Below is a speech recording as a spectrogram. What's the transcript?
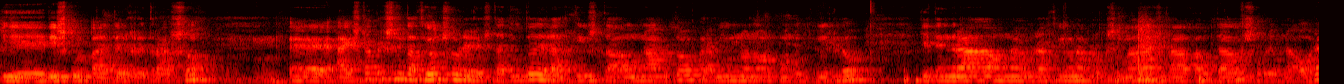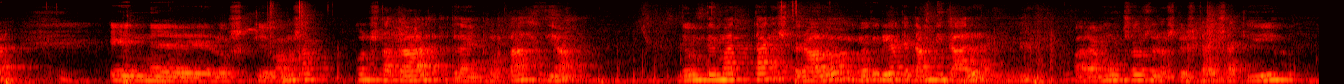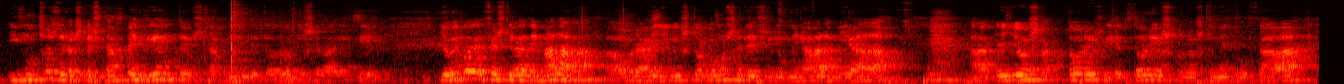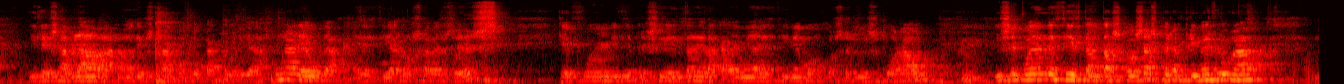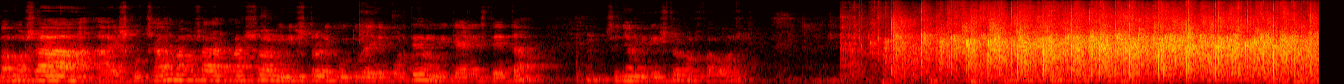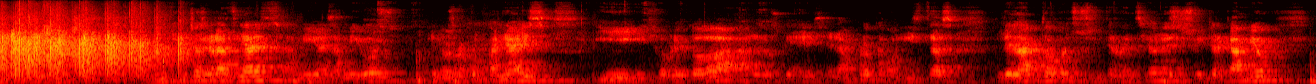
y disculpad el retraso, eh, a esta presentación sobre el Estatuto del Artista, un acto, para mí un honor conducirlo, que tendrá una duración aproximada, está pautado sobre una hora, en eh, los que vamos a constatar la importancia de un tema tan esperado, yo diría que tan vital, para muchos de los que estáis aquí y muchos de los que están pendientes también de todo lo que se va a decir. Yo vengo del Festival de Málaga ahora y he visto cómo se les iluminaba la mirada a aquellos actores, directores con los que me cruzaba y les hablaba ¿no? de esta convocatoria. Una deuda, me decía Rosa Versés, que fue vicepresidenta de la Academia de Cine con José Luis Borau. Y se pueden decir tantas cosas, pero en primer lugar Vamos a, escuchar, vamos a dar paso al ministro de Cultura y Deporte, don Miquel Esteta. Señor ministro, por favor. Muchas gracias, amigas, amigos, que nos acompañáis y sobre todo a los que serán protagonistas del acto con sus intervenciones y su intercambio.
